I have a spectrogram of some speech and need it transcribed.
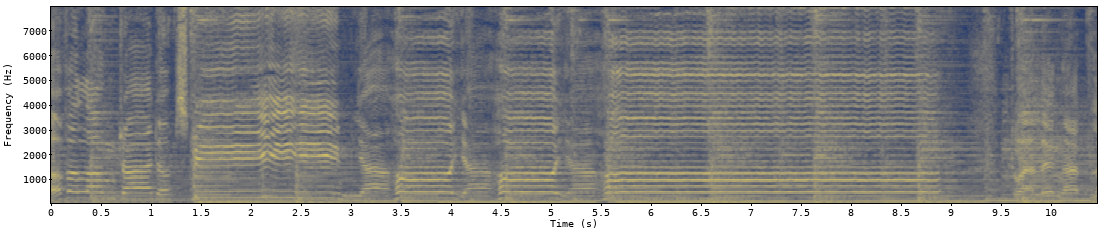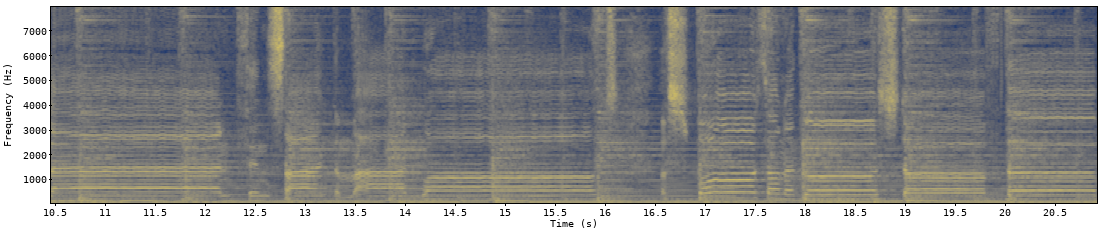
of a long dried up stream. Yahoo, yahoo, yahoo at length inside the mad walls of sports on a ghost of the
